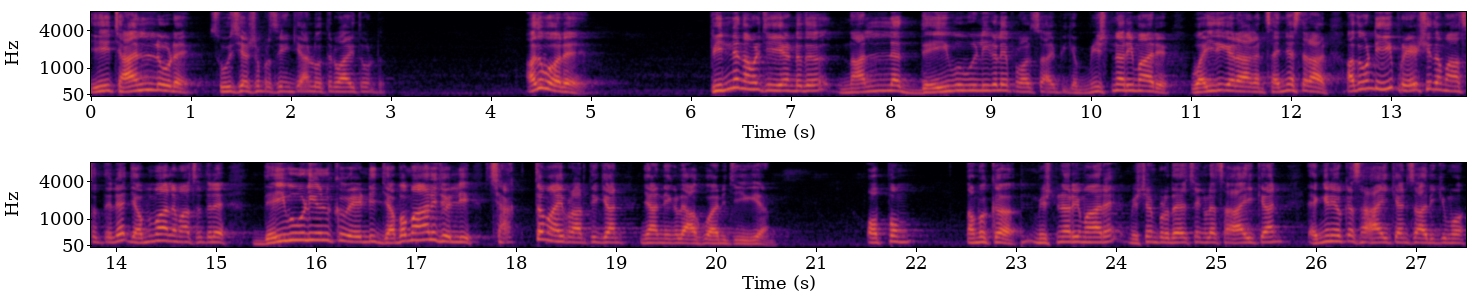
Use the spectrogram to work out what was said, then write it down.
ഈ ചാനലിലൂടെ സുവിശേഷം പ്രസംഗിക്കാനുള്ള ഉത്തരവാദിത്വമുണ്ട്. അതുപോലെ പിന്നെ നമ്മൾ ചെയ്യേണ്ടത് നല്ല ദൈവവിളികളെ പ്രോത്സാഹിപ്പിക്കുക. മിഷണറിമാർ വൈദികരാകാൻ സന്യസ്തരാകാൻ. അതുകൊണ്ട് ഈ പ്രേക്ഷിത മാസത്തിലെ ജപമാല മാസത്തിലെ ദൈവവിളികൾക്ക് വേണ്ടി ജപമാല ചൊല്ലി ശക്തമായി പ്രാർത്ഥിക്കാൻ ഞാൻ നിങ്ങളെ ആഹ്വാനം ചെയ്യുകയാണ് ഒപ്പം നമുക്ക് മിഷണറിമാരെ മിഷൻ പ്രദേശങ്ങളെ സഹായിക്കാൻ എങ്ങനെയൊക്കെ സഹായിക്കാൻ സാധിക്കുമോ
